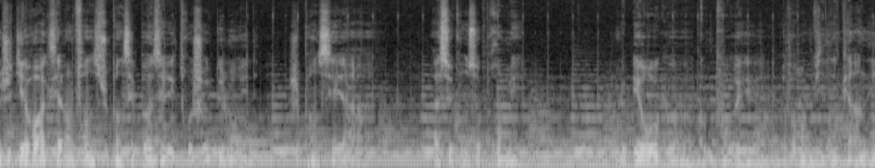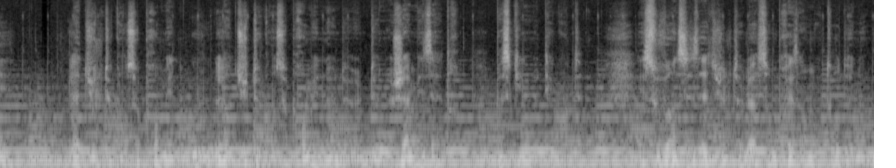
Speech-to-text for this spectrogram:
Quand je dis avoir accès à l'enfance, je ne pensais pas aux électrochocs de Louride, je pensais à, à ce qu'on se promet, le héros qu'on pourrait avoir envie d'incarner, l'adulte qu'on se promet, ou l'adulte qu'on se promet de, ne jamais être, parce qu'il nous dégoûte. Et souvent, ces adultes-là sont présents autour de nous.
